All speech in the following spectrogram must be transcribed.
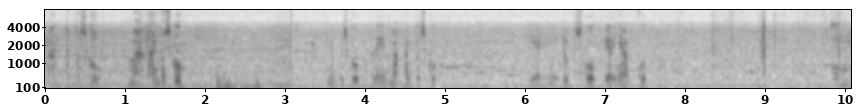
mantap bosku. Makan bosku. Ini bosku ada yang makan bosku. Biar ini dulu bosku biar nyangkut. Uh,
